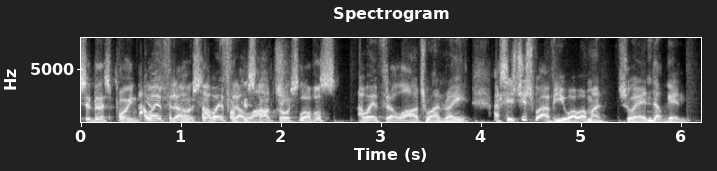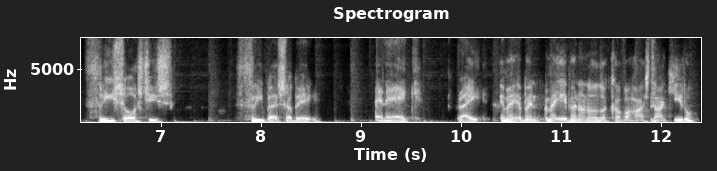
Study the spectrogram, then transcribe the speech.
soulmates at this point. I went for you know, I went for fucking large. lovers. I went for a large one, right? I says, just whatever you want, man. So I end up getting three sausages, three bits of bacon, an egg, right? It might have been. It might have been another cover hashtag hero.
